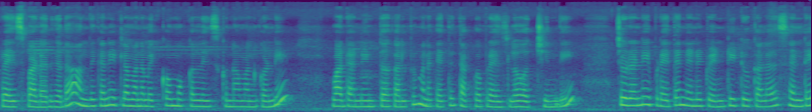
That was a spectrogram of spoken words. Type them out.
ప్రైస్ పడదు కదా. అందుకని ఇట్లా మనం ఎక్కువ మొక్కలు తీసుకున్నాం అనుకోండి వాటన్నింటితో కలిపి మనకైతే తక్కువ ప్రైస్లో వచ్చింది. చూడండి ఇప్పుడైతే నేను ట్వంటీ టూ కలర్స్ అంటే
